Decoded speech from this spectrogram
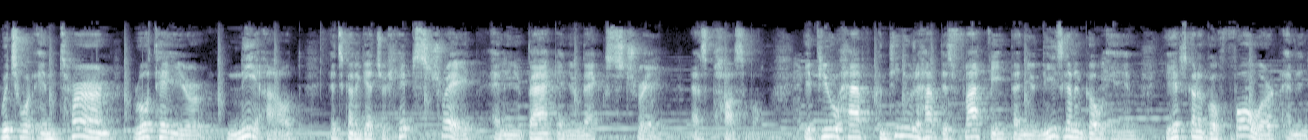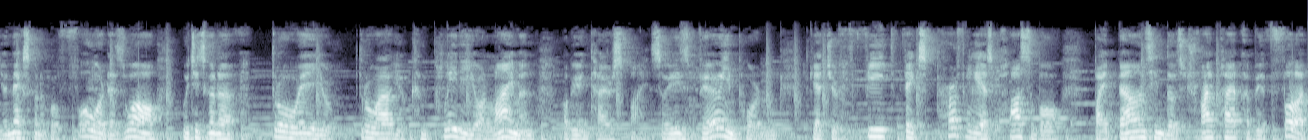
which will in turn rotate your knee out it's going to get your hips straight and your back and your neck straight as possible if you have continue to have this flat feet then your knee's going to go in your hips going to go forward and then your neck's going to go forward as well which is going to throw away your throw out your completely your alignment of your entire spine. So it is very important to get your feet fixed perfectly as possible by balancing those tripod of your foot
